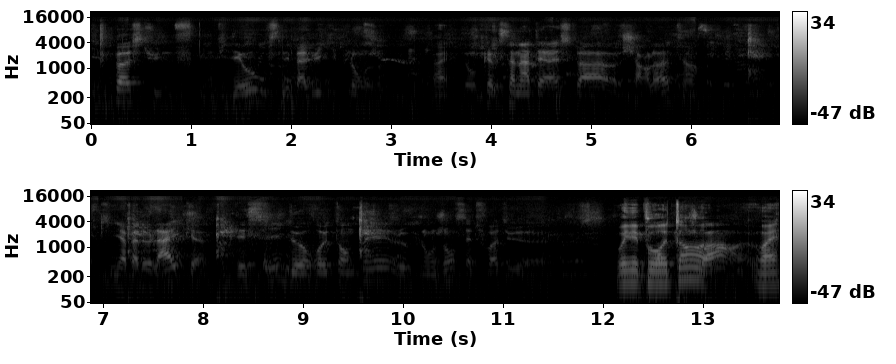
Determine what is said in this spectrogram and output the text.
il poste une, une vidéo où ce n'est pas lui qui plonge. Donc comme ça n'intéresse pas euh, Charlotte, hein, qui n'y a pas de like, il décide de retenter le plongeon cette fois du. Oui, mais pour autant, plongeoir. ouais,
